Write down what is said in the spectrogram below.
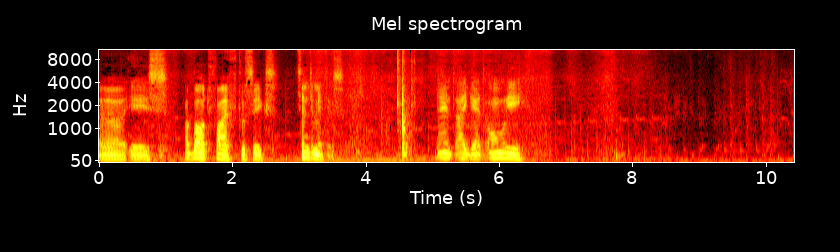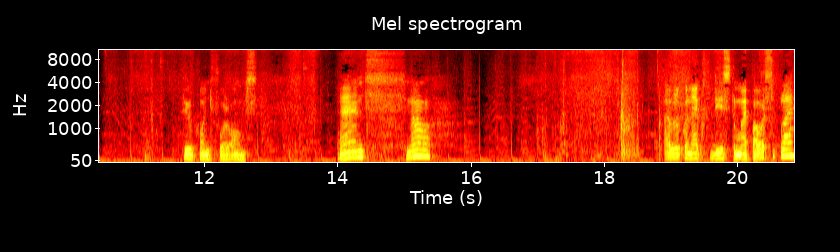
uh, is about 5 to 6 centimeters and I get only Two point four ohms, and now I will connect this to my power supply.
